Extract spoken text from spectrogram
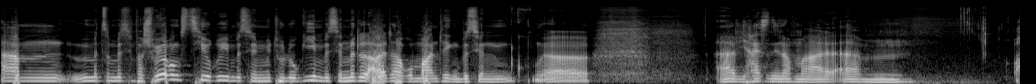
ähm, mit so ein bisschen Verschwörungstheorie, ein bisschen Mythologie, ein bisschen Mittelalterromantik, ein bisschen äh, äh, wie heißen die nochmal? Ähm, oh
